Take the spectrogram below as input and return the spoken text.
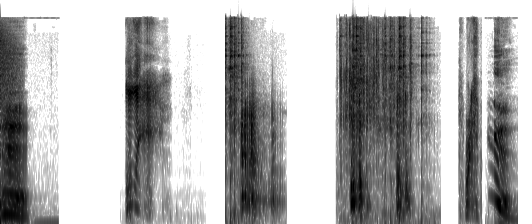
Love you.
